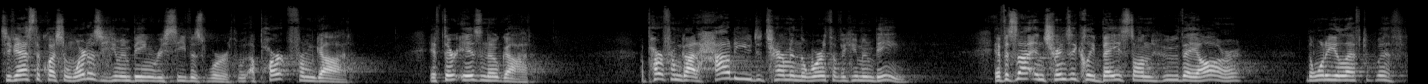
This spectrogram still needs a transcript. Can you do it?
So if you ask the question, where does a human being receive his worth? Apart from God, if there is no God, apart from God, how do you determine the worth of a human being? If it's not intrinsically based on who they are, then what are you left with?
